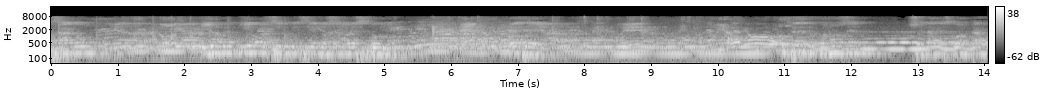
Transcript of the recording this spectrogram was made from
pasado y yo, yo sigo diciendo, Señor, es tuyo. Es de él. Ustedes lo conocen, es corta,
